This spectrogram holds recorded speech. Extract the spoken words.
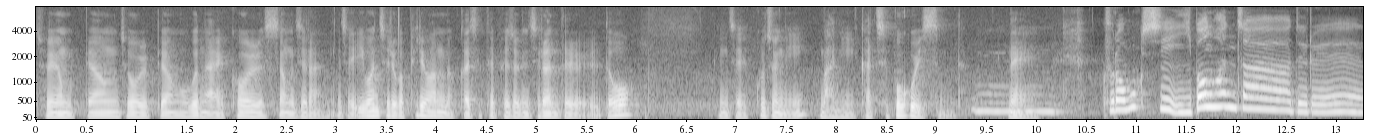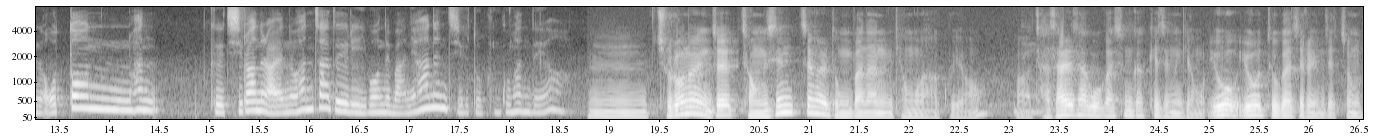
조현병, 조울병 혹은 알코올성 질환, 이제 입원 치료가 필요한 몇 가지 대표적인 질환들도 이제 꾸준히 많이 같이 보고 있습니다. 음, 네. 그럼 혹시 입원 환자들은 어떤 환, 그 질환을 앓는 환자들이 입원을 많이 하는지도 궁금한데요. 음, 주로는 이제 정신증을 동반한 경우하고요. 어, 네. 자살 사고가 심각해지는 경우, 요 요 두 가지를 이제 좀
